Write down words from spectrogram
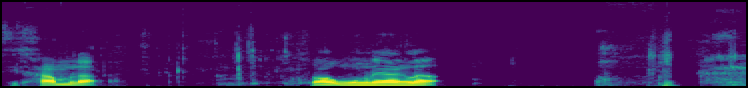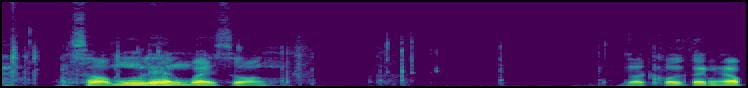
สิคำละสองมุงแรงละสองมุงแรงใบสองหยอดกดกันครับ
